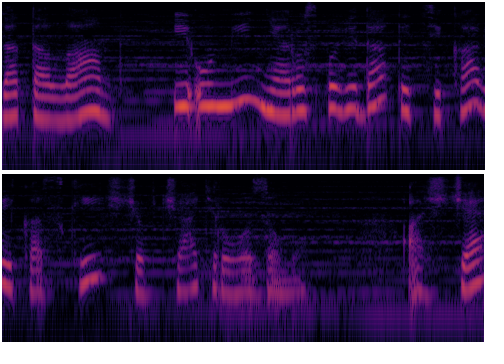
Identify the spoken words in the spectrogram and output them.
за талант і уміння розповідати цікаві казки, що вчать розуму. А ще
